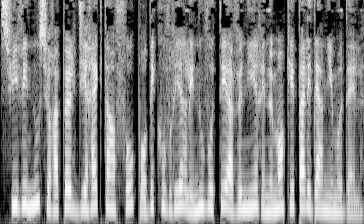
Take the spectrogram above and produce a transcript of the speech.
Suivez-nous sur Apple Direct Info pour découvrir les nouveautés à venir et ne manquez pas les derniers modèles.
